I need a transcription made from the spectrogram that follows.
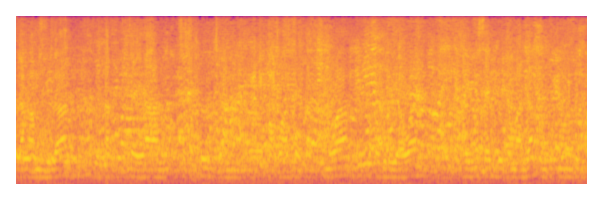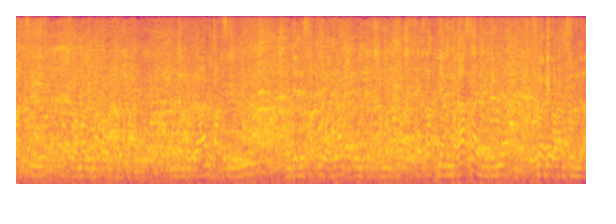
dan Alhamdulillah berkat kepercayaan sepenuh dan tokoh advokat semua, tokoh budayawan, akhirnya saya diberikan mandat untuk memimpin Paksi selama lima tahun ke depan. Mudah-mudahan Paksi ini menjadi suatu wadah untuk teman-teman advokat yang merasa dirinya sebagai orang Sunda.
